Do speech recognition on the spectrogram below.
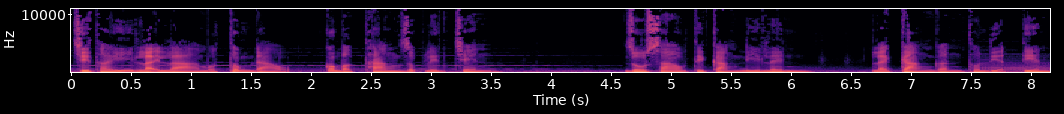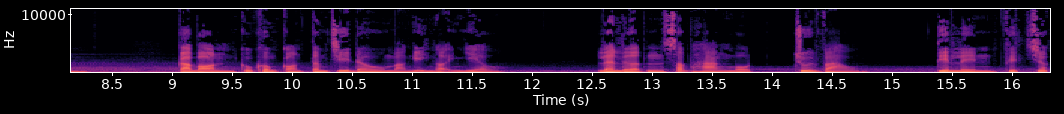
chỉ thấy lại là một thông đạo có bậc thang dốc lên trên. Dù sao thì càng đi lên lại càng gần thôn địa tiên. Cả bọn cũng không còn tâm trí đâu mà nghĩ ngợi nhiều. Lần lượt sắp hàng một chui vào, tiến lên phía trước.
